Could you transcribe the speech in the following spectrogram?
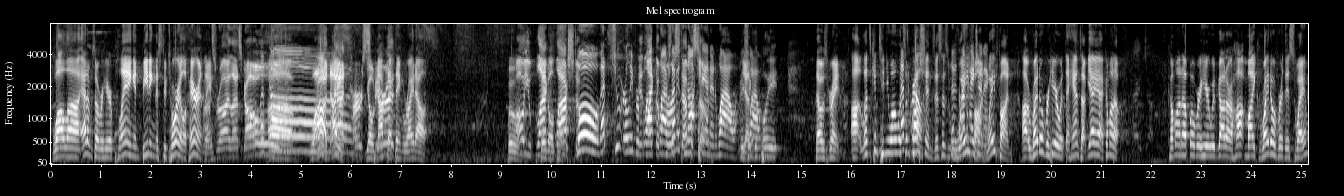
while uh, Adam's over here playing and beating this tutorial, apparently. That's right. Let's go. Let's go. Uh, wow, Take nice. curse Yo, knock that thing right out. Boom. Oh, you Big black old flashed him. Whoa, that's too early for In, Black like, Flash. That first not episode. canon. Wow. Mission Yeah. wow. complete. That was great. Uh, let's continue on with That's some gross. questions. This is That is way fun, way fun. Uh, right over here with the hands up. Yeah, yeah, come on up. Come on up over here. We've got our hot mic right over this way.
